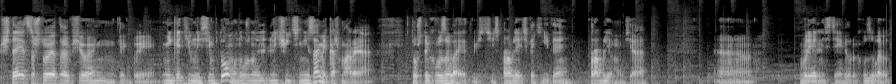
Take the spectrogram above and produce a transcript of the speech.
считается, что это все как бы негативные симптомы. Нужно лечить не сами кошмары, а то, что их вызывает. То есть исправлять какие-то проблемы у тебя э, в реальности, которые их вызывают.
